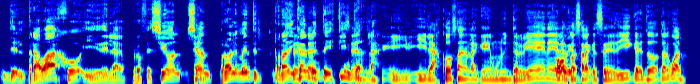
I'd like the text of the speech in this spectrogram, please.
del trabajo y de la profesión sean probablemente radicalmente Sí, distintas. Las- y, y las cosas en las que uno interviene, las cosas a las que se dedica y todo, tal cual.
